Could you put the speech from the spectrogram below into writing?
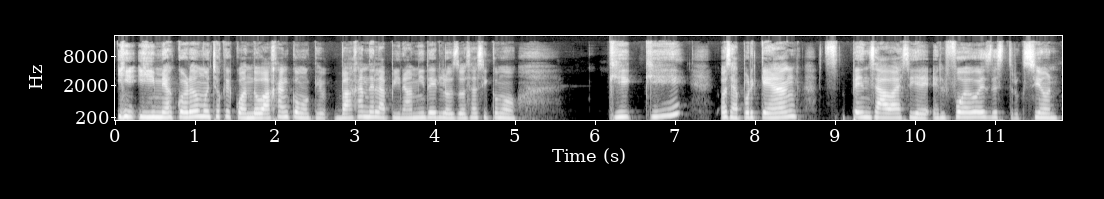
Y, me acuerdo mucho que cuando bajan, como que bajan de la pirámide y los dos así como, ¿qué? ¿Qué? O sea, porque Ang pensaba así, el fuego es destrucción.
